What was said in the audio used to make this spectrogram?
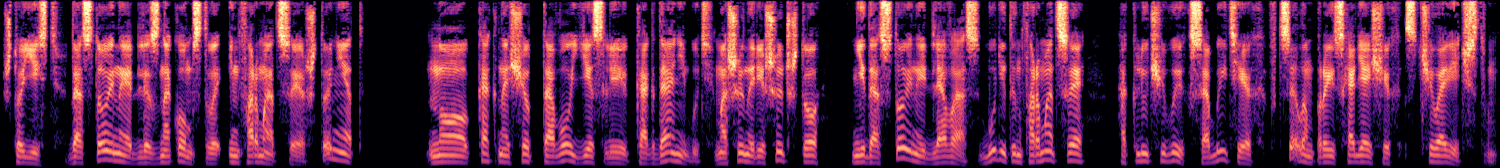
что есть достойная для знакомства информация, что нет. Но как насчет того, если когда-нибудь машина решит, что недостойной для вас будет информация о ключевых событиях, в целом происходящих с человечеством?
